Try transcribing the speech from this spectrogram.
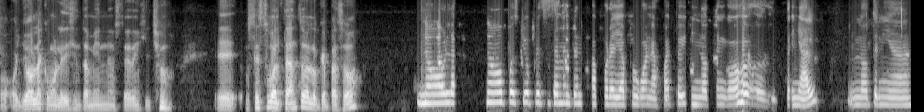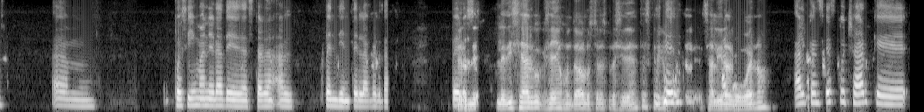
o, Yola, como le dicen también a usted en Hichu, eh, ¿usted estuvo al tanto de lo que pasó? No, no, pues yo precisamente andaba por allá por Guanajuato y no tengo señal, no tenía, pues sí, manera de estar al pendiente, la verdad. Pero, ¿Le dice algo que se hayan juntado los tres presidentes? ¿Cree que puede salir algo bueno? Alcancé a escuchar que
